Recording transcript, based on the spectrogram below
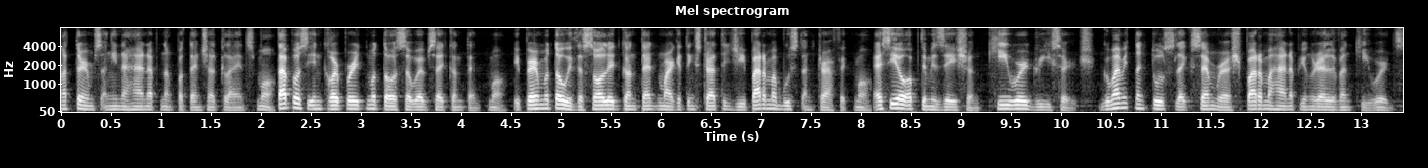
mga terms ang hinahanap ng potential clients mo. Tapos, incorporate mo to sa website content mo. I-pair mo to with a solid content marketing strategy para ma-boost ang traffic mo. SEO optimization, keyword research. Gumamit ng tools like SEMrush para mahanap yung relevant keywords.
